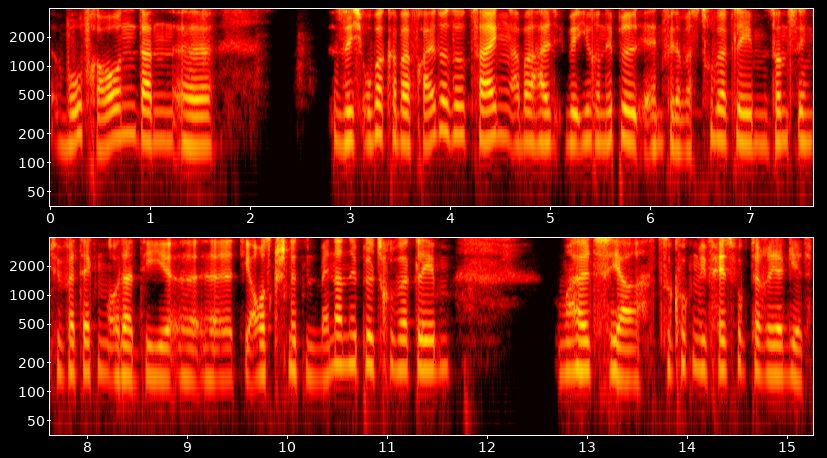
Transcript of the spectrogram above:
wo Frauen dann äh, sich oberkörperfrei oder so zeigen, aber halt über ihre Nippel entweder was drüber kleben, sonst irgendwie verdecken oder die, äh, äh, die ausgeschnittenen Männernippel drüber kleben, um halt, ja, zu gucken, wie Facebook da reagiert.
